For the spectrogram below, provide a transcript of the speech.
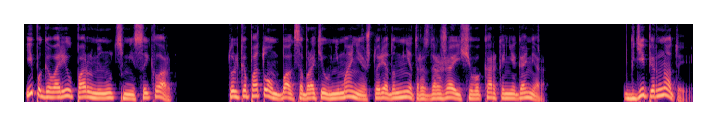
и поговорил пару минут с миссой Кларк. Только потом Бакс обратил внимание, что рядом нет раздражающего карканья Гомера. «Где пернатый?»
